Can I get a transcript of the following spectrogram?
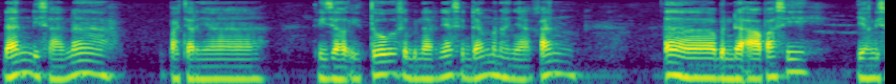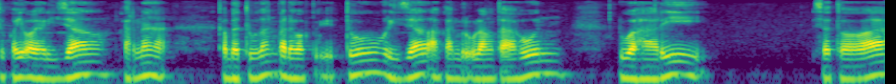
Dan di sana pacarnya Rizal itu sebenarnya sedang menanyakan e, benda apa sih yang disukai oleh Rizal? Karena kebetulan pada waktu itu Rizal akan berulang tahun dua hari setelah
